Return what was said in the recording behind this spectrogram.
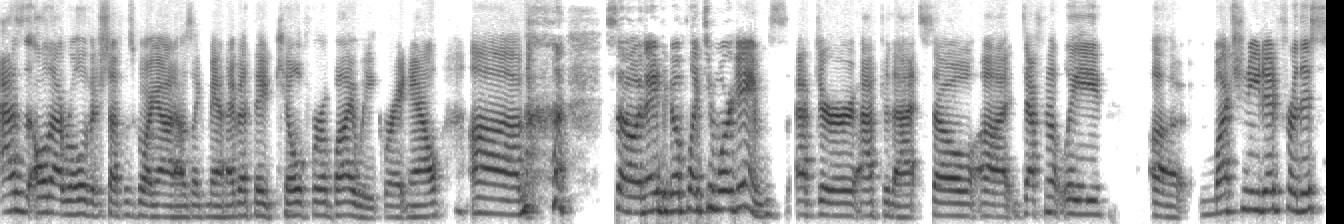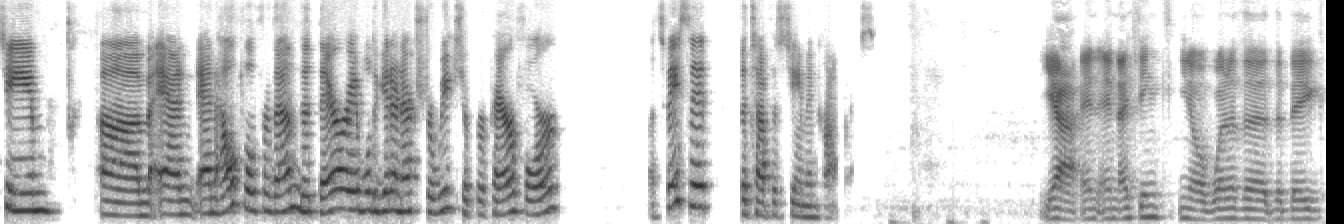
as all that relevant stuff was going on i was like man i bet they'd kill for a bye week right now. Um, so and they had to go play two more games after after that. So uh, definitely uh, much needed for this team um, and and helpful for them that they're able to get an extra week to prepare for let's face it the toughest team in conference. Yeah and and i think you know one of the the big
